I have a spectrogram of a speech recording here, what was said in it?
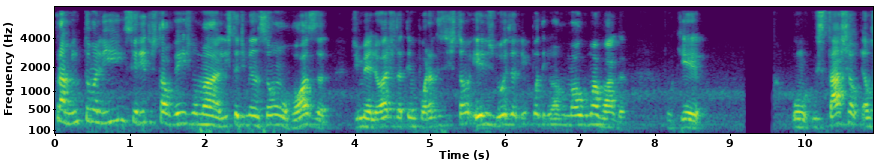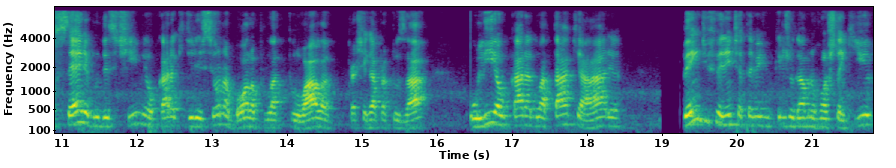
para mim, estão ali inseridos talvez numa lista de menção honrosa de melhores da temporada. Estão, eles dois ali poderiam arrumar alguma vaga. Porque o, o Stacha é o cérebro desse time, é o cara que direciona a bola para o ala para chegar para cruzar. O Lee é o cara do ataque à área, bem diferente até mesmo que ele jogava no Kiel,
